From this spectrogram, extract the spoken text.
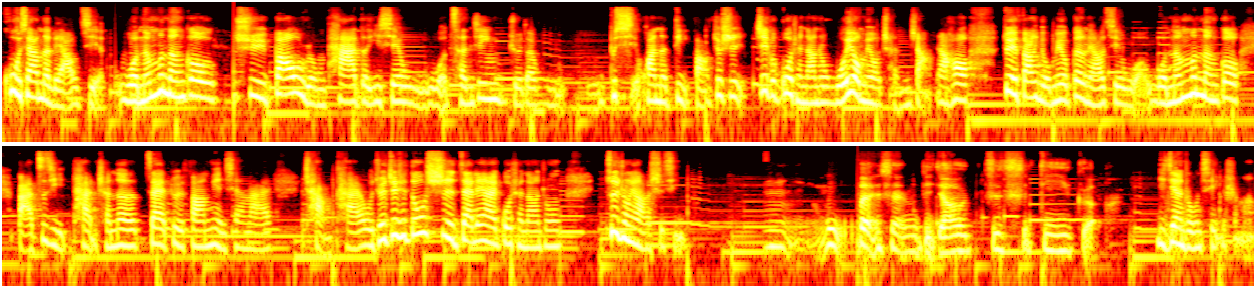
互相的了解？我能不能够去包容他的一些我曾经觉得。不喜欢的地方，就是这个过程当中，我有没有成长，然后对方有没有更了解我，我能不能够把自己坦诚的在对方面前来敞开？我觉得这些都是在恋爱过程当中最重要的事情。嗯，我本身比较支持第一个，一见钟情是吗？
